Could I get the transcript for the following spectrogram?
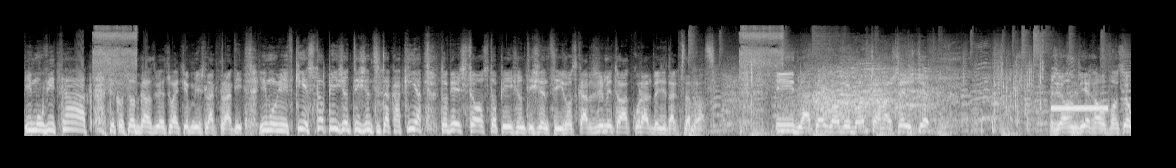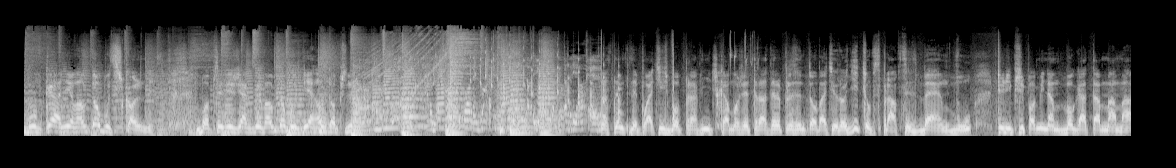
I mówi tak, tylko się odgazuje, słuchajcie, myślak trafi. I mówi w kije 150 tysięcy taka kija, to wiesz co, 150 tysięcy ich oskarżymy, to akurat będzie tak w sam raz. I dlatego wyborcza ma szczęście, że on wjechał w osobówkę, a nie w autobus szkolny. Bo przecież jakby w autobus wjechał, to przynajmniej następne płacić, bo prawniczka może teraz reprezentować rodziców sprawcy z BMW, czyli przypominam, bogata mama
